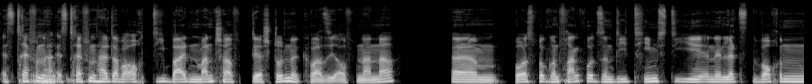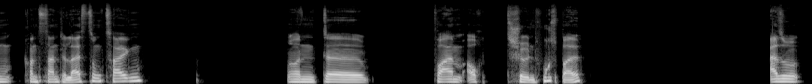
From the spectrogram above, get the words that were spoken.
Es treffen, also, es treffen halt aber auch die beiden Mannschaften der Stunde quasi aufeinander. Ähm, Wolfsburg und Frankfurt sind die Teams, die in den letzten Wochen konstante Leistung zeigen. Und äh, vor allem auch schön Fußball. Also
